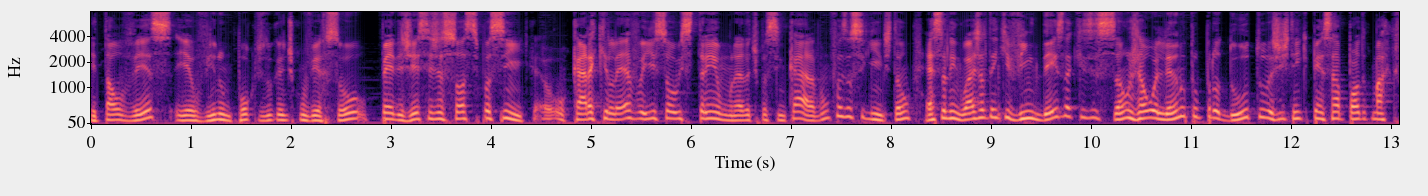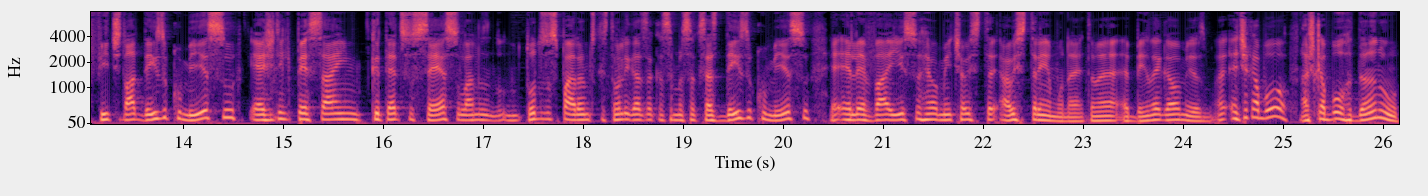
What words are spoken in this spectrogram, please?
E talvez, eu vi um pouco de tudo que a gente conversou, o PLG seja só, tipo assim, o cara que leva isso ao extremo, né? Do tipo assim, cara, vamos fazer o seguinte, então, essa linguagem ela tem que vir desde a aquisição, já olhando para o produto, a gente tem que pensar product market fit lá desde o começo, a gente tem que pensar em critério de sucesso lá no, no todos os parâmetros que estão ligados à customer success processo desde o começo é, é levar isso realmente ao, ao extremo, né? Então é, é, bem legal mesmo. A gente acabou, acho que abordando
